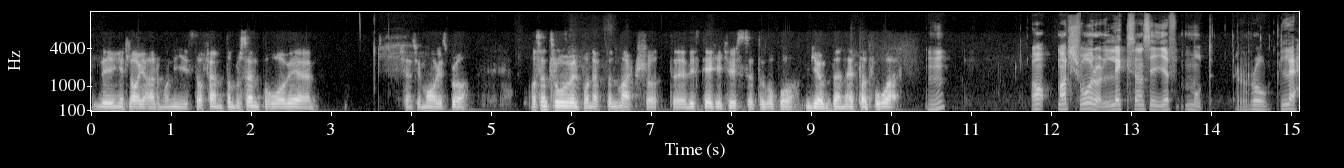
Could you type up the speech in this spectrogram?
det är inget lag i harmoni. Så 15 procent på HV känns ju magiskt bra. Och sen tror vi väl på en öppen match så att vi steker krysset och går på gubben 1-2 här. Mm. Ja, match två då. Leksands IF mot Rögle.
